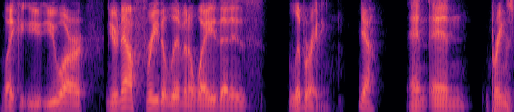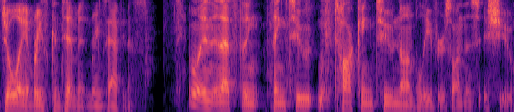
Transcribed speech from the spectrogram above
Like you, you are you're now free to live in a way that is liberating Yeah. and and brings joy and brings contentment and brings happiness. Well, and that's the thing, thing too, talking to non believers on this issue.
